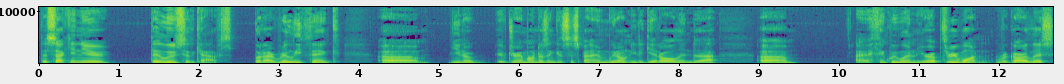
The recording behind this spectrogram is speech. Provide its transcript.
The second year they lose to the Cavs. But I really think, um, you know, if Draymond doesn't get suspended, and we don't need to get all into that, um, I think we win. You're up 3 1. Regardless,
